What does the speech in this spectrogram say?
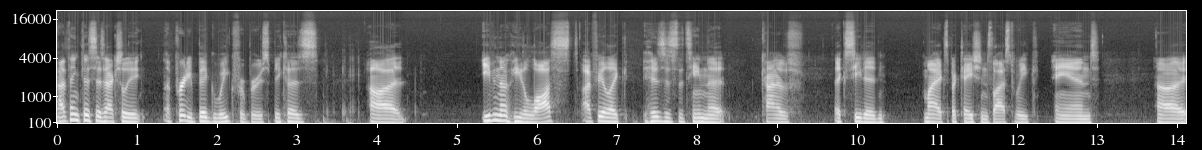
I think this is actually a pretty big week for Bruce because uh, even though he lost, I feel like his is the team that kind of exceeded my expectations last week. And uh,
